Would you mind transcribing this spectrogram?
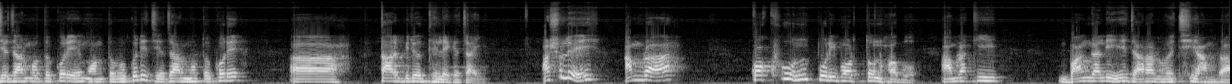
যে যার মতো করে মন্তব্য করি, যে যার মতো করে তার বিরুদ্ধে লেগে যাই। আসলে আমরা কখন পরিবর্তন হব? আমরা কি বাঙালি যারা রয়েছি আমরা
